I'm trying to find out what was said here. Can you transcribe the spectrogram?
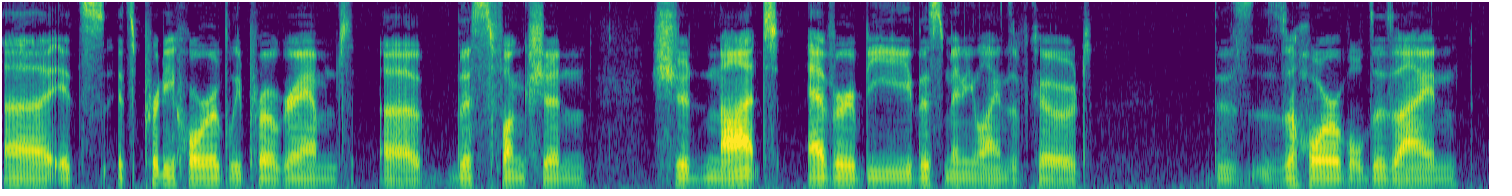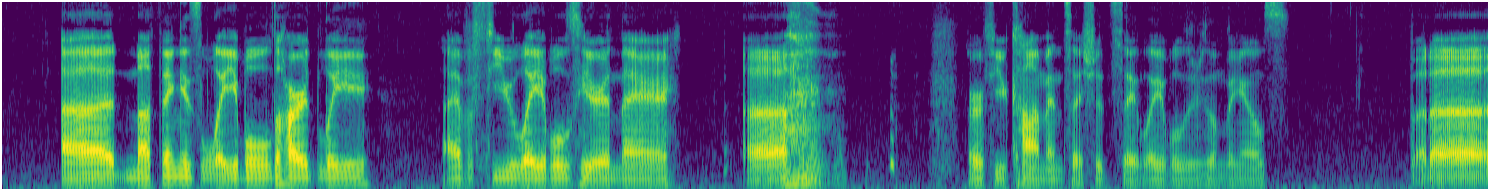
Uh, it's it's pretty horribly programmed. Uh, this function should not ever be this many lines of code. This is a horrible design. Uh, nothing is labeled hardly. I have a few labels here and there. Uh, or a few comments, I should say, labels or something else. But uh,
